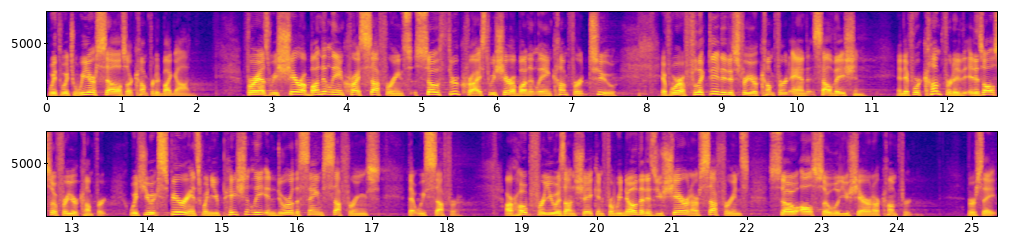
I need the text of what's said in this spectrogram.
with which we ourselves are comforted by God. For as we share abundantly in Christ's sufferings, so through Christ we share abundantly in comfort too. If we're afflicted, it is for your comfort and salvation. And if we're comforted, it is also for your comfort, which you experience when you patiently endure the same sufferings that we suffer. Our hope for you is unshaken, for we know that as you share in our sufferings, so also will you share in our comfort. Verse 8.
